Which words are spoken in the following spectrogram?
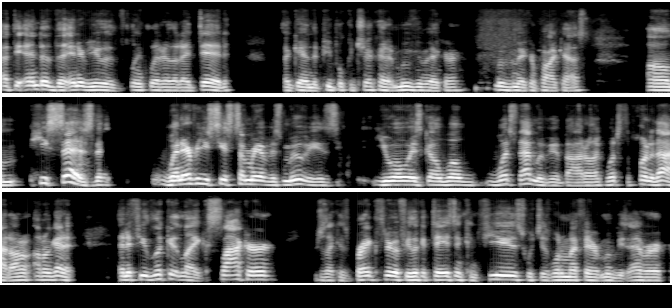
at the end of the interview with Linklater that I did, again, that people could check out at Movie Maker, Movie Maker podcast, um, he says that whenever you see a summary of his movies, you always go, "Well, what's that movie about?" Or like, "What's the point of that?" I don't, I don't get it. And if you look at like Slacker, which is like his breakthrough, if you look at Dazed and Confused, which is one of my favorite movies ever,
